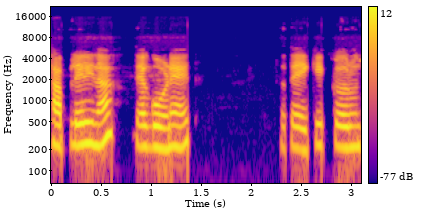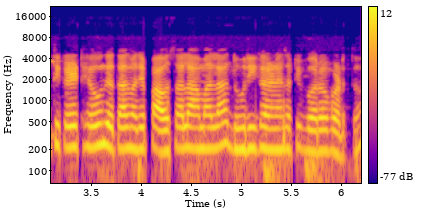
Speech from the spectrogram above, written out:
थापलेली ना त्या गोण्या आहेत. तर त्या एक एक करून तिकडे ठेवून देतात. म्हणजे पावसाला आम्हाला धुरी करण्यासाठी बरं पडतं.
